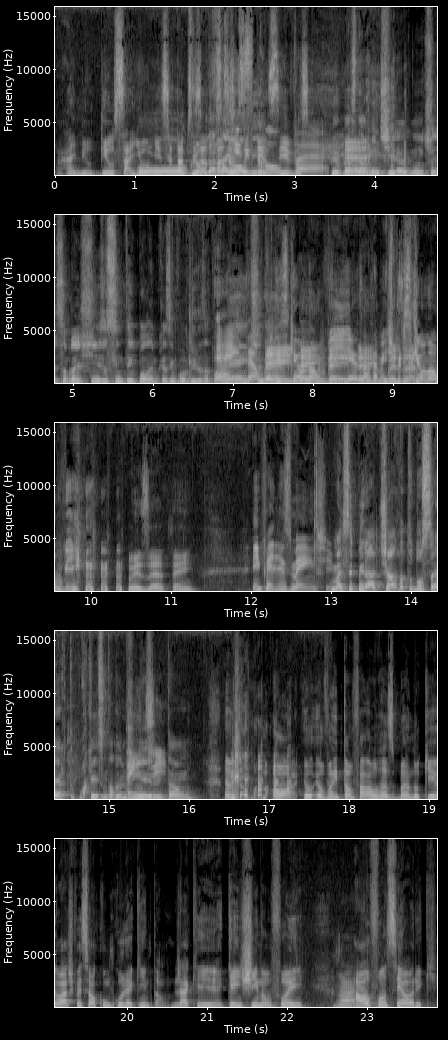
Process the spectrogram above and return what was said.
Ai, meu Deus, Sayumi, você tá precisando fazer uns intensivos. Grupo é. Não, mentira, mentira. Samurai X, assim, tem polêmicas envolvidas atualmente, é, então, né? Por isso que eu não vi. Tem, Exatamente por isso é. que eu não vi. Pois é, tem. Infelizmente. Mas se piratear, tá tudo certo, porque isso não tá dando Entendi. dinheiro, então. Não, então ó, eu, eu vou então falar um husbando que eu acho que vai ser o concurso aqui, então. Já que Kenshin não foi. Vai. Alphonse Elric.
